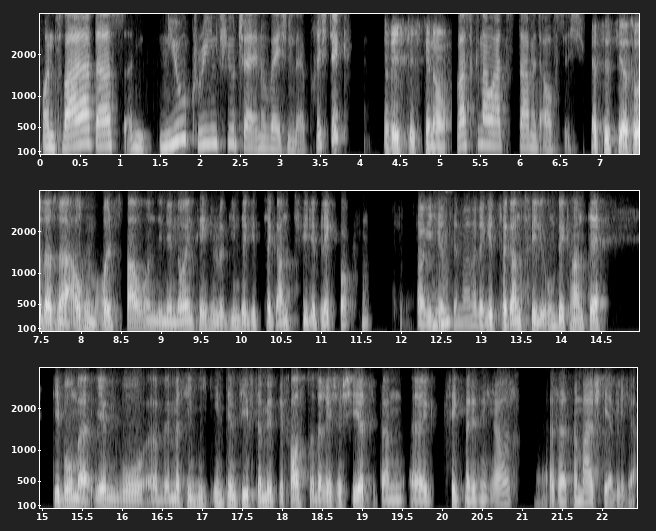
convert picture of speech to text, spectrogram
Und zwar das New Green Future Innovation Lab, richtig? Richtig, genau. Was genau hat es damit auf sich? Es ist ja so, dass man auch im Holzbau und in den neuen Technologien, da gibt es ja ganz viele Blackboxen, sage ich mhm. jetzt einmal. da gibt es ja ganz viele Unbekannte, die wo man irgendwo, äh, wenn man sich nicht intensiv damit befasst oder recherchiert, dann äh, kriegt man das nicht raus, also als Normalsterblicher.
